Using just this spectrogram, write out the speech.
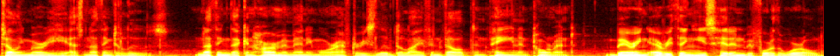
telling Murray he has nothing to lose, nothing that can harm him anymore after he's lived a life enveloped in pain and torment, bearing everything he's hidden before the world,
